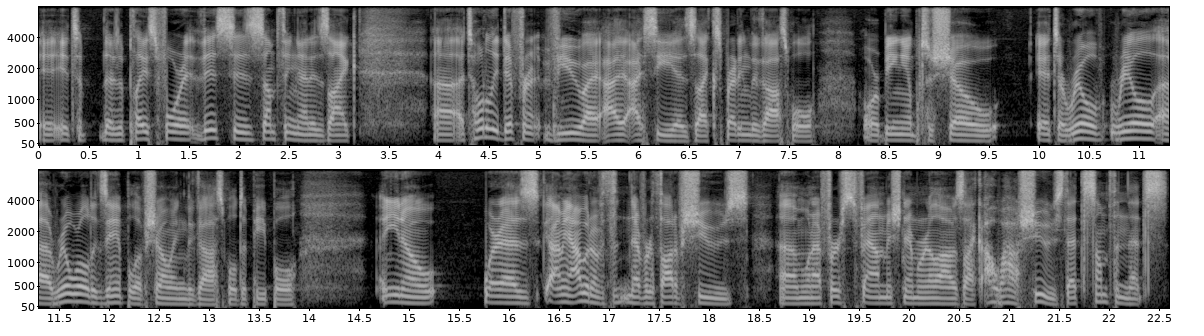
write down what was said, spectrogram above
it's a there's a place for it. This is something that is like uh, a totally different view. I, I, I see as like spreading the gospel or being able to show. It's a real real uh, real world example of showing the gospel to people you know, whereas I mean, I would have never thought of shoes um, when I first found Mission Amarillo. I was like, oh wow, shoes. That's something that's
